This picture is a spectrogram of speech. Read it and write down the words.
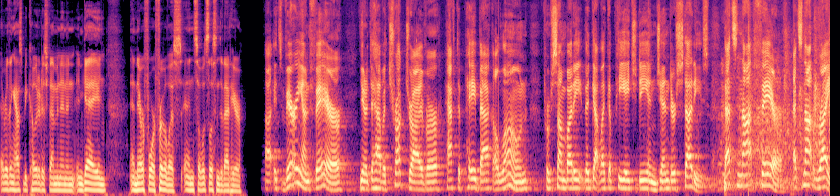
Everything has to be coded as feminine and, and gay and and therefore frivolous. And so let's listen to that here. Uh, it's very unfair you know, to have a truck driver have to pay back a loan from somebody that got like a PhD in gender studies. That's not fair. That's not right.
